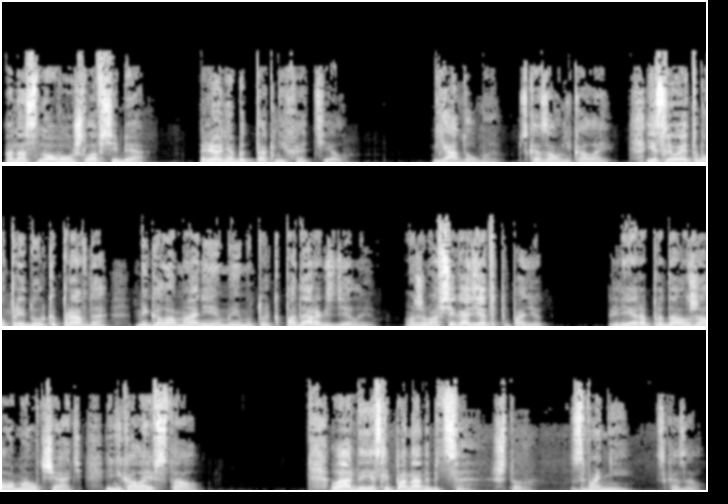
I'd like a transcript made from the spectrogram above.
Она снова ушла в себя. Леня бы так не хотел. «Я думаю», — сказал Николай. «Если у этого придурка, правда, мегаломания, мы ему только подарок сделаем. Он же во все газеты попадет». Лера продолжала молчать, и Николай встал. «Ладно, если понадобится, что, звони», — сказал.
